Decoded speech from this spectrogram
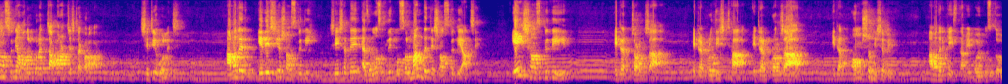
সংস্কৃতি আমাদের উপরে চাপানোর চেষ্টা করা হয়, সেটিও বলেছি। আমাদের এ দেশীয় সংস্কৃতি, সেই সাথে অ্যাজ এ মুসলিম মুসলমানদের যে সংস্কৃতি আছে, এই সংস্কৃতি, এটার চর্চা, এটার প্রতিষ্ঠা, এটার প্রচার, এটার অংশ হিসেবে আমাদেরকে ইসলামী বই পুস্তক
